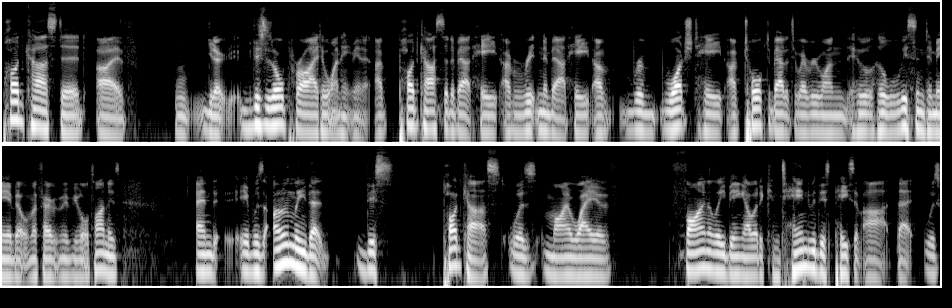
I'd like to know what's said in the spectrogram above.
podcasted, I've you know, this is all prior to One Heat Minute. I've podcasted about Heat. I've written about Heat. I've re- watched Heat. I've talked about it to everyone who who'll listen to me about what my favorite movie of all time is. And it was only that this podcast was my way of finally being able to contend with this piece of art that was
